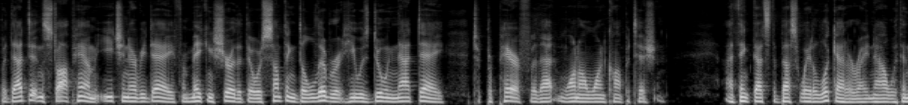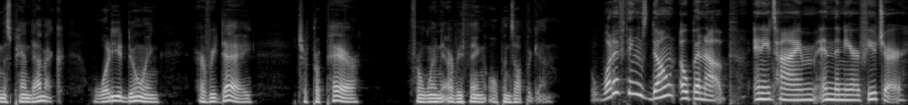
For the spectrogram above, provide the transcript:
But that didn't stop him each and every day from making sure that there was something deliberate he was doing that day to prepare for that one on one competition. I think that's the best way to look at it right now within this pandemic. What are you doing every day to prepare for when everything opens up again? What if things don't open up anytime in the near future?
